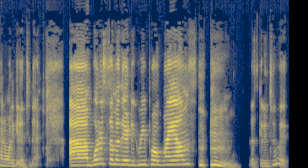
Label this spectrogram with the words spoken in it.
I don't want to get into that. Um, what are some of their degree programs? Let's get into it.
